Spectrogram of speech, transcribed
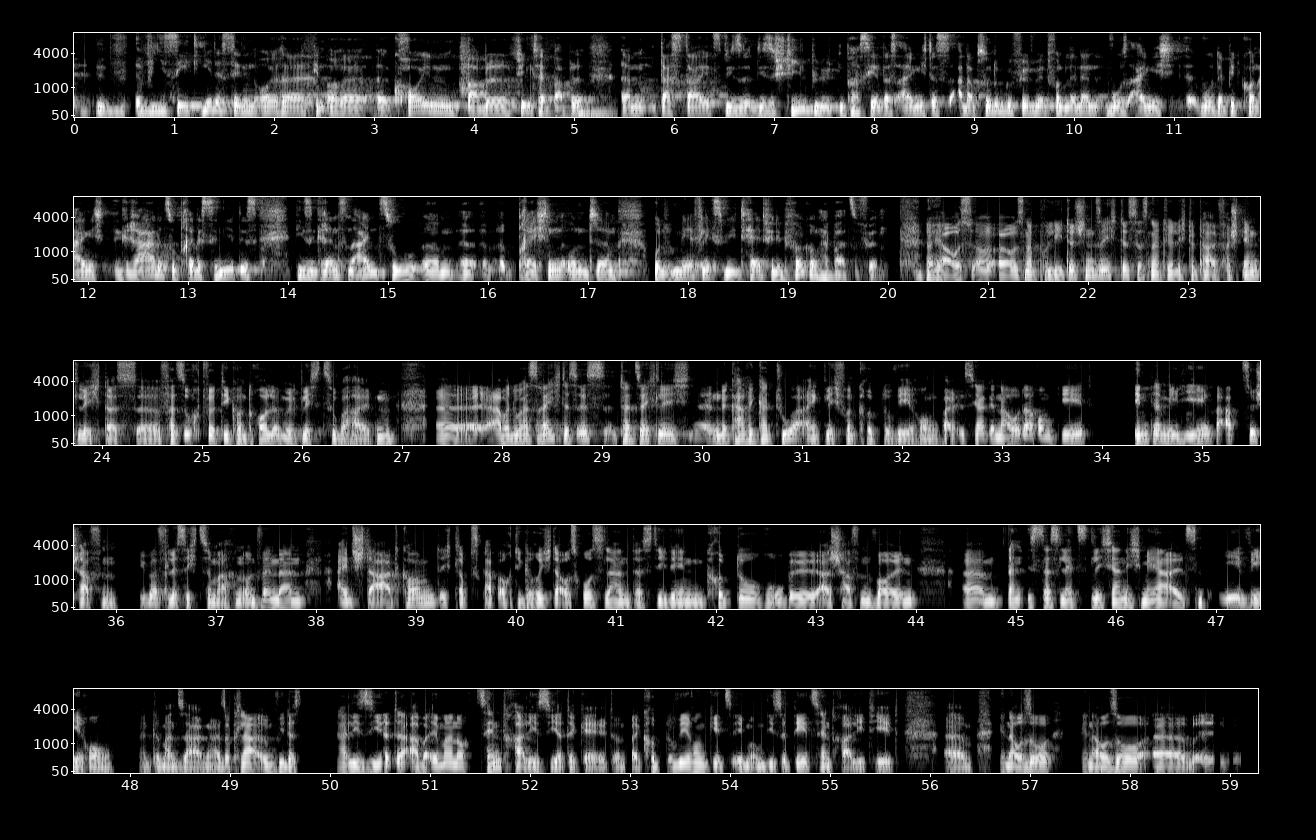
wie seht ihr das denn in eurer, in eurer äh, Coin-Bubble, Filter-Bubble, ähm, dass da jetzt diese, diese Stilblüten passieren, dass eigentlich das ad absurdum geführt wird von Ländern, wo es eigentlich, wo der Bitcoin eigentlich geradezu prädestiniert ist, diese Grenzen einzubrechen und, ähm, und mehr Flexibilität für die Bevölkerung herbeizuführen. Naja, aus, äh, aus einer politischen Sicht ist es natürlich total verständlich, dass äh, versucht wird, die Kontrolle möglichst zu behalten. Äh, aber du hast recht, es ist tatsächlich eine Karikatur eigentlich von Kryptowährung, weil es ja genau darum geht, Intermediäre abzuschaffen überflüssig zu machen. Und wenn dann ein Staat kommt, ich glaube, es gab auch die Gerüchte aus Russland, dass die den Krypto-Rubel erschaffen wollen, ähm, dann ist das letztlich ja nicht mehr als eine E-Währung, könnte man sagen. Also klar, irgendwie das digitalisierte, aber immer noch zentralisierte Geld. Und bei Kryptowährung geht es eben um diese Dezentralität. Ähm, genauso genauso äh,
